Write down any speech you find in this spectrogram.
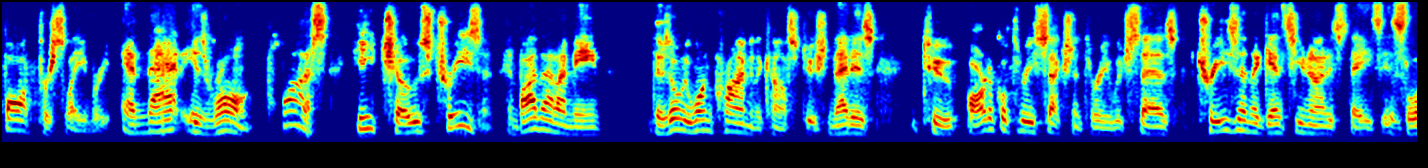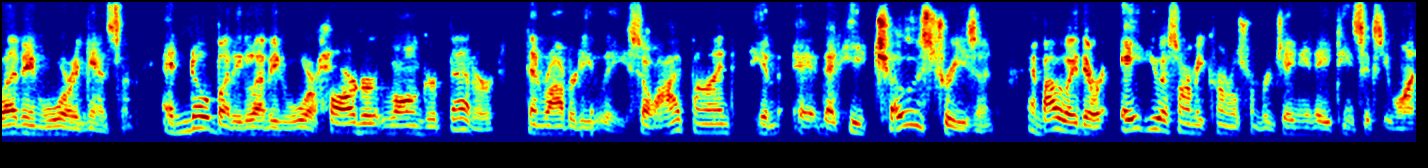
fought for slavery. And that is wrong. Plus, he chose treason. And by that, I mean, there's only one crime in the Constitution. That is to Article 3, Section 3, which says treason against the United States is levying war against them. And nobody levied war harder, longer, better than Robert E. Lee. So I find him uh, that he chose treason And by the way, there were eight U.S. Army colonels from Virginia in 1861.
